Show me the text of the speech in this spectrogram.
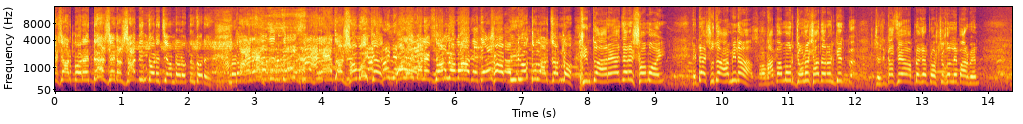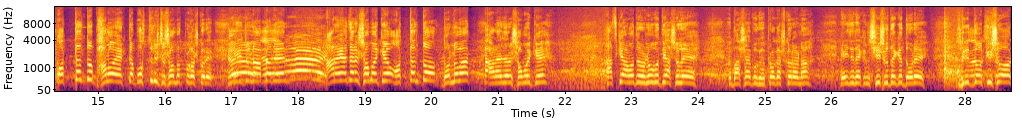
আসার পরে দেশ এটা স্বাধীন করেছি আমরা নতুন করে। সময়কে অনেক অনেক ধন্যবাদ সব ভিডিও তোলার জন্য। কিন্তু আড়াই হাজারের সময় এটা শুধু আমি না আপামর জনসাধারণকে কাছে আপনাকে প্রশ্ন করলে পারবেন। অত্যন্ত ভালো একটা বস্তুনিষ্ঠ সংবাদ প্রকাশ করে। এই জন্য আপনাদের আড়াই হাজারের সময়কে অত্যন্ত ধন্যবাদ। আড়াই হাজারের সময়কে আজকে আমাদের অনুভূতি আসলে বাসায় প্রকাশ করে না। এই যে দেখেন শিশু থেকে ধরে বৃদ্ধ কিশোর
